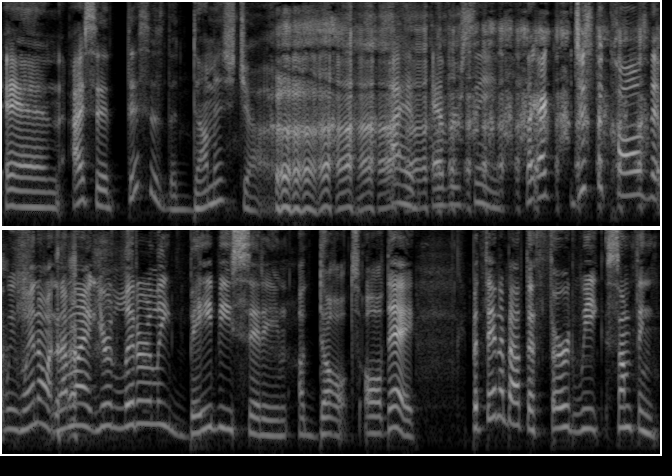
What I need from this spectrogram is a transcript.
And I said, this is the dumbest job I have ever seen. Like, I, just the calls that we went on. And I'm like, you're literally babysitting adults all day. But then about the third week, something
